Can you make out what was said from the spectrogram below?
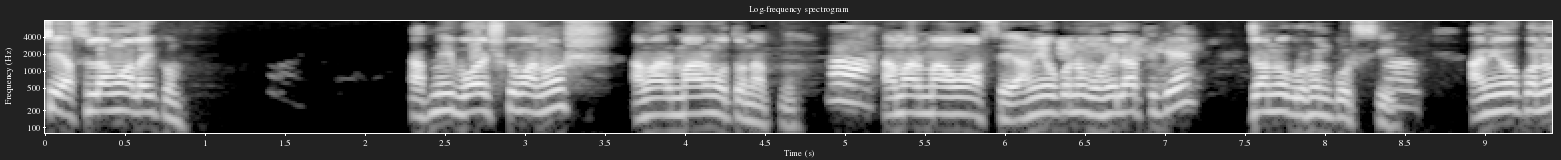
জি আসসালামু আলাইকুম। আপনি বয়স্ক মানুষ আমার মার মতন আপনি। হ্যাঁ। আমার মাও আছে আমিও কোনো মহিলা থেকে জন্মগ্রহণ করছি। হ্যাঁ। আমিও কোনো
